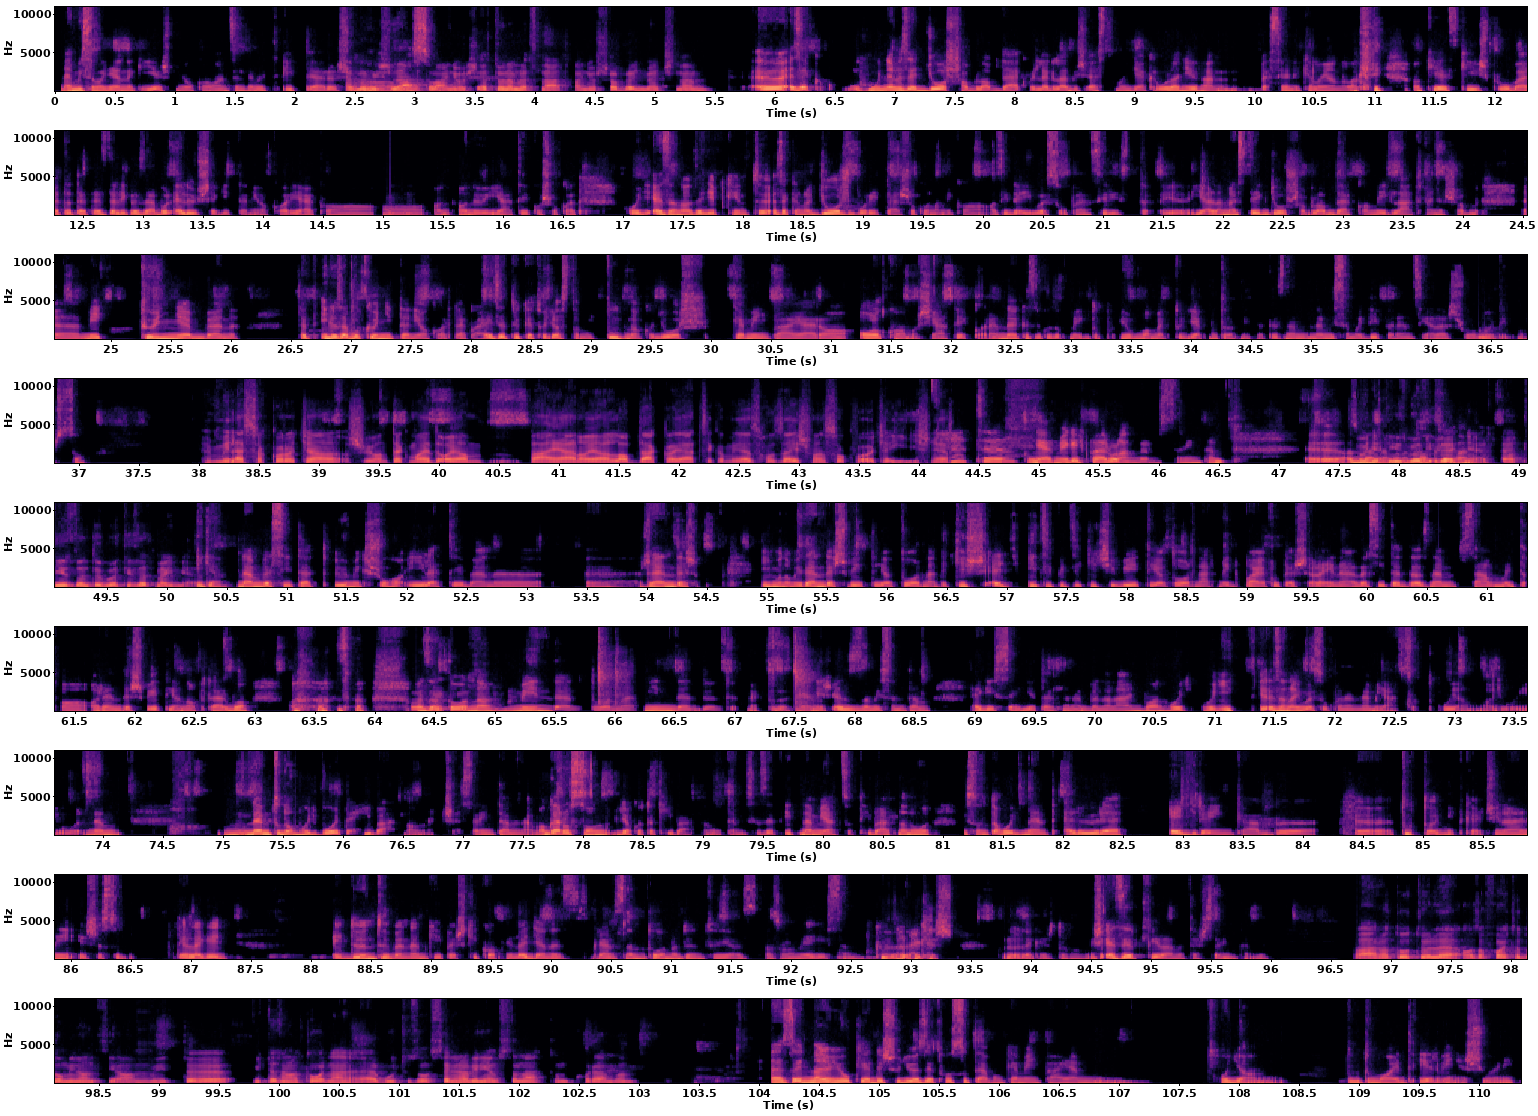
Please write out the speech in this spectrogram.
Nem hiszem, hogy ennek ilyesmi oka van, szerintem itt, itt erről sem hát nem is látványos, szó. ettől nem lesz látványosabb egy meccs, nem? Ezek úgynevezett gyorsabb labdák, vagy legalábbis ezt mondják róla, nyilván beszélni kell olyannal, aki, aki ezt ki is próbálta, tehát ezzel igazából elősegíteni akarják a, a, mhm. a, a női játékosokat. Hogy ezen az egyébként, ezeken a gyors borításokon, amik az idei US Open Series-t jellemezték, gyorsabb labdákkal, még látványosabb, még könnyebben tehát igazából könnyíteni akarták a helyzetüket, hogy azt, amit tudnak a gyors, kemény pályára alkalmas játékkal rendelkezők, azok még jobban meg tudják mutatni. Tehát ez nem, nem hiszem, hogy differenciálásról volt hmm. itt most szó. Mi lesz akkor, hogyha Sviontek majd olyan pályán, olyan labdákkal játszik, amihez hozzá is van szokva, hogyha így is nyer? Hát nyer még egy pár Roland Garros szerintem. Az Ugye 10-ből 10 nyert, tehát 10 döntőből 10 megnyert. Igen, nem veszített ő még soha életében rendes, így mondom, hogy rendes VTA tornát, egy kis, egy icipici kicsi VTA tornát még pályafutás elején elveszített, de az nem számít a, a rendes VTA naptárba. Az a, az a torna minden tornát, minden döntőt meg tudott nyerni, és ez az, ami szerintem egészen hihetetlen ebben a lányban, hogy, hogy itt ezen a US open nem játszott olyan nagyon jól. Nem, nem tudom, hogy volt-e hibátlan meccse, szerintem nem. A Garoszon gyakorlatilag hibátlanul teniszezett. Itt nem játszott hibátlanul, viszont ahogy ment előre, egyre inkább tudta, hogy mit kell csinálni, és ezt, hogy tényleg egy, egy döntőben nem képes kikapni, legyen ez Grand Slam torna döntője, az, az valami egészen különleges, különleges dolog. És ezért félelmetes szerintem. Várható tőle az a fajta dominancia, amit uh, itt ezen a tornán elbúcsúzó Serena williams láttunk korábban? Ez egy nagyon jó kérdés, hogy ő azért hosszú távon kemény pályán hogyan tud majd érvényesülni.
